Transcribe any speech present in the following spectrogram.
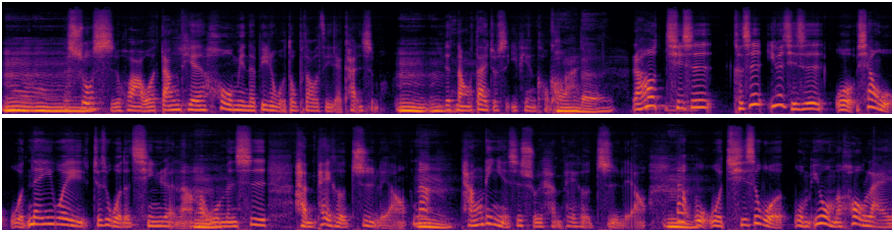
嗯，说实话，我当天后面的病人我都不知道我自己在看什么。嗯嗯，你的脑袋就是一片空白。空的。然后其实。可是，因为其实我像我我那一位就是我的亲人啊，哈、嗯，我们是很配合治疗。嗯、那唐令也是属于很配合治疗。嗯、那我我其实我我们因为我们后来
